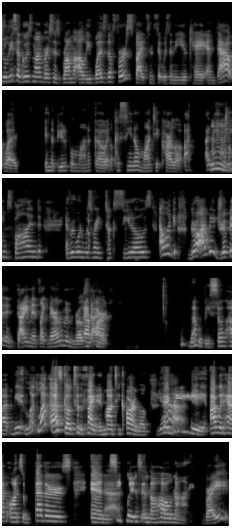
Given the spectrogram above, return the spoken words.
Julissa Guzman versus Ramla Ali was the first fight since it was in the UK, and that was in the beautiful Monaco at Casino Monte Carlo. Ah, I mean, Mm. James Bond. Everyone was wearing tuxedos. Elegant girl, I'd be dripping in diamonds like Marilyn Monroe That style. part. That would be so hot. Yeah, let, let us go to the fight in Monte Carlo. Yeah. Baby, I would have on some feathers and Yeah. sequins and the whole nine. Right?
